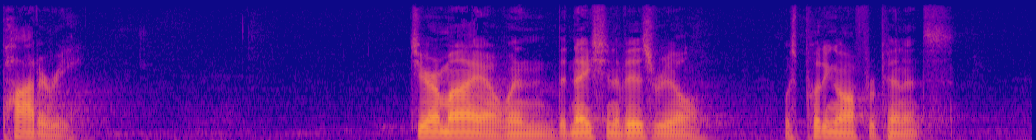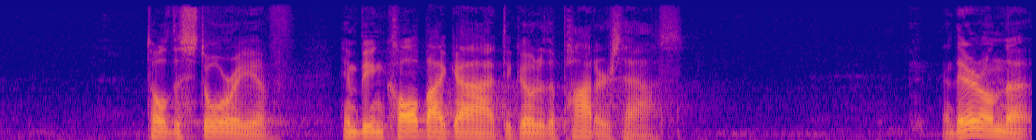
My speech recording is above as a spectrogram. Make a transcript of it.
pottery. Jeremiah, when the nation of Israel was putting off repentance, told the story of him being called by God to go to the potter's house. And there on the,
